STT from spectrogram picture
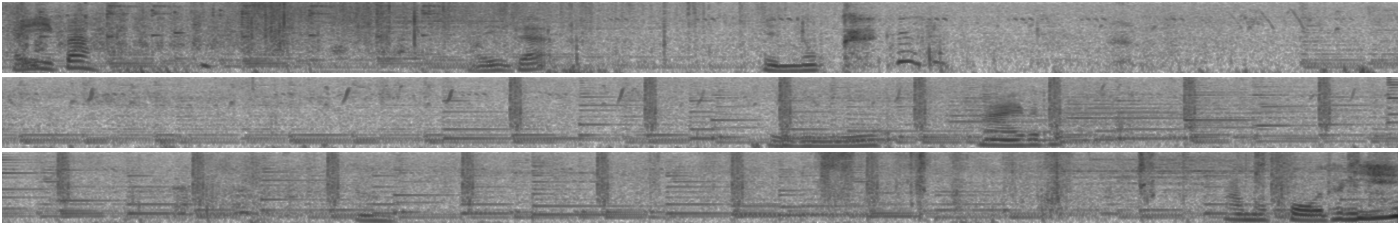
ไปอีกป่ะไปอีกแล้วเห็นนก เอาเอามาโผล่ทางนี้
